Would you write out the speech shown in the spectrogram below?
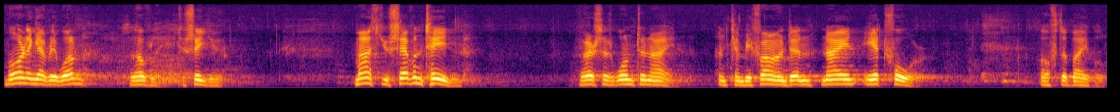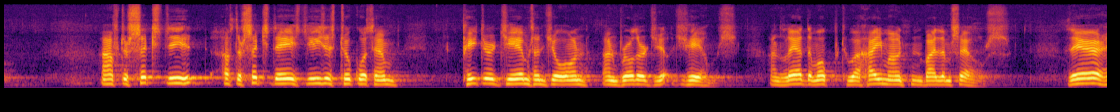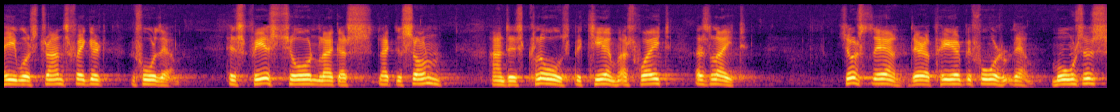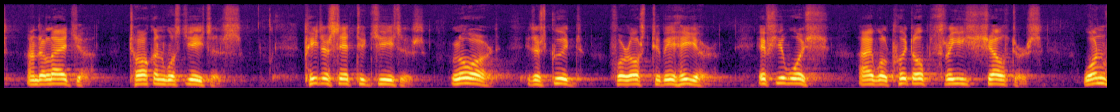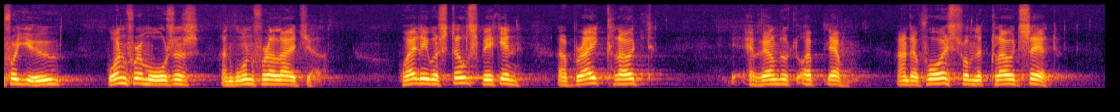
Morning, everyone. Lovely to see you. Matthew 17, verses 1 to 9, and can be found in 984 of the Bible. After six, day, after six days, Jesus took with him Peter, James, and John, and brother James, and led them up to a high mountain by themselves. There he was transfigured before them. His face shone like, a, like the sun, and his clothes became as white as light. Just then there appeared before them Moses and Elijah talking with Jesus. Peter said to Jesus, Lord, it is good for us to be here. If you wish, I will put up three shelters one for you, one for Moses, and one for Elijah. While he was still speaking, a bright cloud enveloped up them, and a voice from the cloud said,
